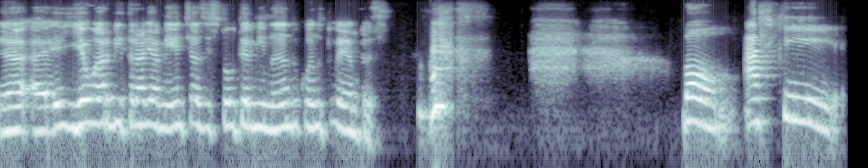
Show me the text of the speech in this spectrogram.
É, é, e eu arbitrariamente as estou terminando quando tu entras. Bom, acho que,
